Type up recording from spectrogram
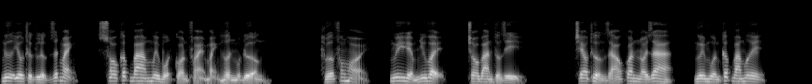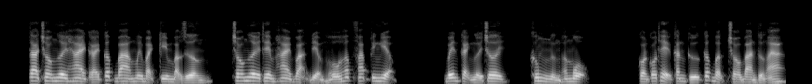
Ngư yêu thực lực rất mạnh, so cấp ba mươi bột còn phải mạnh hơn một đường. Hứa phong hỏi, nguy hiểm như vậy, cho ban thưởng gì? Treo thưởng giáo quan nói ra, ngươi muốn cấp ba mươi. Ta cho ngươi hai cái cấp ba mươi bạch kim bảo dương, cho ngươi thêm hai vạn điểm hô hấp pháp kinh nghiệm. Bên cạnh người chơi, không ngừng hâm mộ. Còn có thể căn cứ cấp bậc cho ban thưởng a.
